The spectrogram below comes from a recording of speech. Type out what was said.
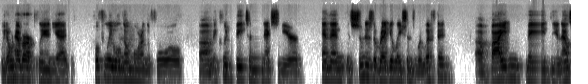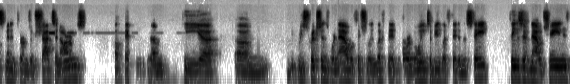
We don't have our plan yet. Hopefully, we'll know more in the fall. Um, it could be to next year. And then, as soon as the regulations were lifted, uh, Biden made the announcement in terms of shots in arms. Uh, and um, the uh, um, restrictions were now officially lifted or going to be lifted in the state. Things have now changed.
